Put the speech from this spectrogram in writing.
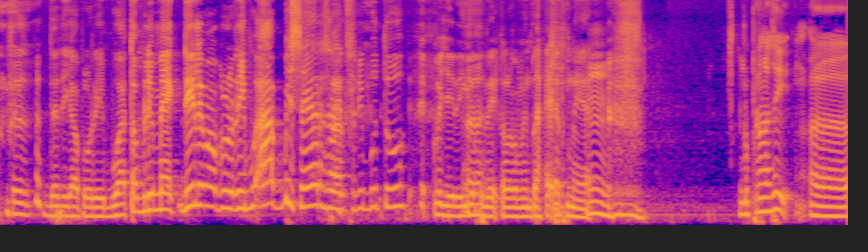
itu udah tiga puluh ribu atau beli McD lima puluh ribu habis ya seratus ribu tuh Gue jadi ingat deh kalau THR nih ya. Hmm. Lu pernah sih eh,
